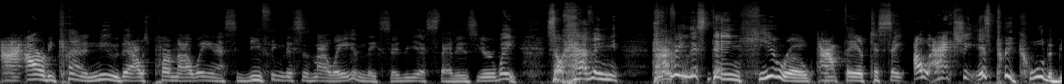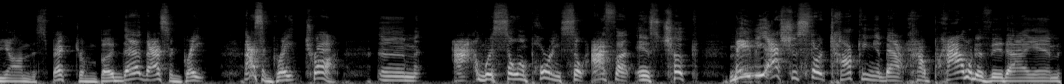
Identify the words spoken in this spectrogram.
I already kind of knew that I was part of my way, and I said, do you think this is my way? And they said, yes, that is your way. So having having this dang hero out there to say, oh, actually, it's pretty cool to be on the spectrum, bud. That that's a great that's a great trot. Um, I, was so important. So I thought, as Chuck, maybe I should start talking about how proud of it I am.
